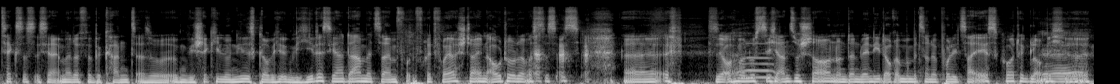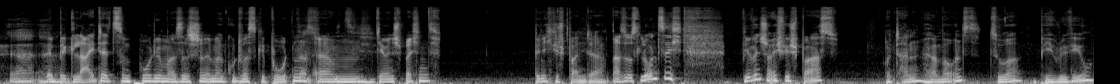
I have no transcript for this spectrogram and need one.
Texas ist ja immer dafür bekannt. Also irgendwie Shaquille O'Neal ist, glaube ich, irgendwie jedes Jahr da mit seinem Fred Feuerstein-Auto oder was das ist. Ist ja auch immer lustig anzuschauen. Und dann werden die doch immer mit so einer Polizeieskorte, glaube ich, ja, ja, ja. begleitet zum Podium. Also ist schon immer gut was geboten. Ähm, dementsprechend bin ich gespannt, ja. Also es lohnt sich. Wir wünschen euch viel Spaß. Und dann hören wir uns zur Peer Review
